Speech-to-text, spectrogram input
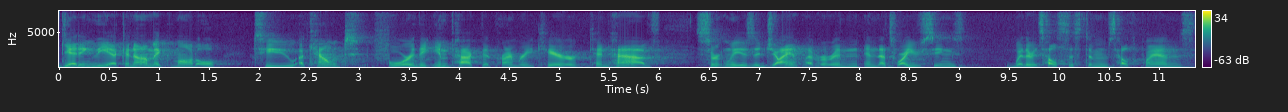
getting the economic model to account for the impact that primary care can have certainly is a giant lever. And, and that's why you're seeing, whether it's health systems, health plans,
